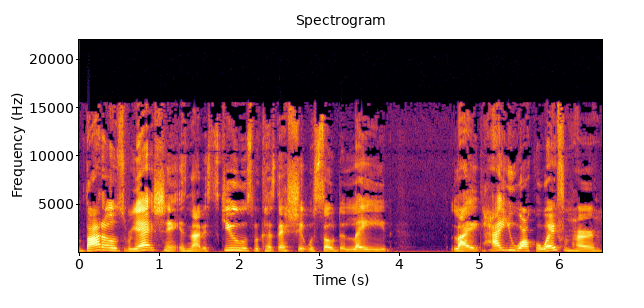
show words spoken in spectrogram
Vado's reaction is not excused because that shit was so delayed. Like, how you walk away from her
